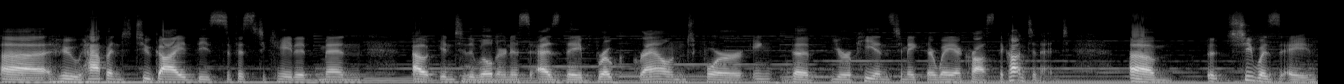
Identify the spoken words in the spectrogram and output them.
uh, who happened to guide these sophisticated men out into the wilderness as they broke ground for the Europeans to make their way across the continent. Um, she was a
